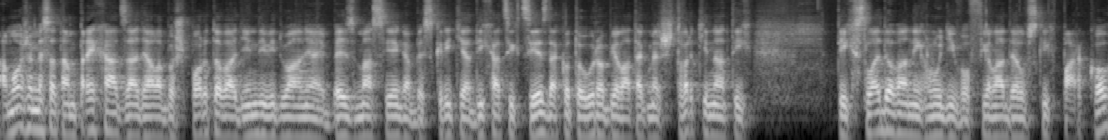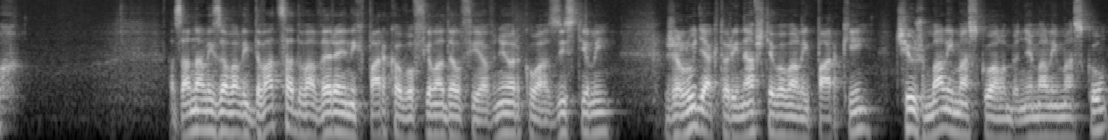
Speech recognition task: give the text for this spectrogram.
a môžeme sa tam prechádzať alebo športovať individuálne aj bez masiek a bez krytia dýchacích ciest, ako to urobila takmer štvrtina tých, tých sledovaných ľudí vo filadelfských parkoch, a zanalizovali 22 verejných parkov vo Filadelfii a v New Yorku a zistili, že ľudia, ktorí navštevovali parky, či už mali masku alebo nemali masku,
